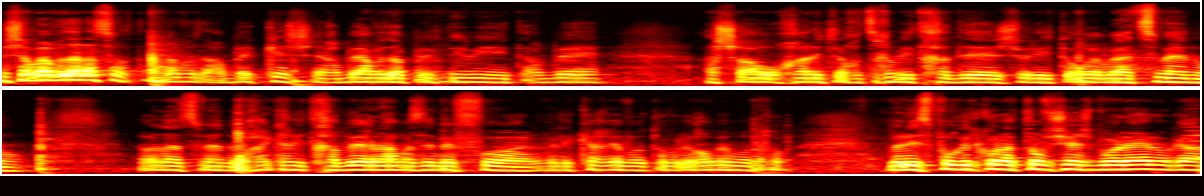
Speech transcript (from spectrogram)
יש הרבה עבודה לעשות, הרבה עבודה, הרבה קשר, הרבה עבודה פנימית, הרבה השראה רוחנית שאנחנו צריכים להתחדש ולהתעורר בעצמנו, לא לעצמנו, ואחר כך להתחבר לעם הזה בפועל, ולקרב אותו ולרומם אותו, ולספוג את כל הטוב שיש בו אלינו גם.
